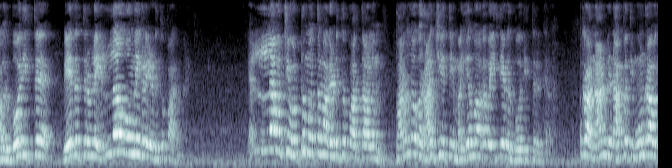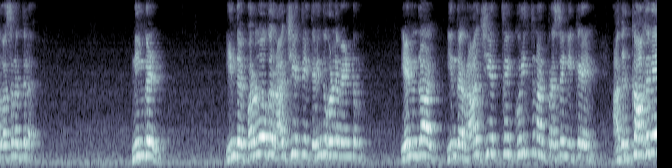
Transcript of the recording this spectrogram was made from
அவர் போதித்த வேதத்தில் உள்ள எல்லா ஓமைகளை எடுத்து பாருங்கள். எல்லாவற்றையும் ஒட்டுமொத்தமாக எடுத்து பார்த்தாலும் பரலோக ராஜ்யத்தை மையமாக வைத்தே அவர் போதித்திருக்கிறார். நான்கு நாற்பத்தி மூன்றாவது வசனத்துல நீங்கள் இந்த பரலோக ராஜ்யத்தை தெரிந்து கொள்ள வேண்டும். ஏனென்றால் இந்த ராஜ்யத்தை குறித்து நான் பிரசங்கிக்கிறேன். அதற்காகவே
